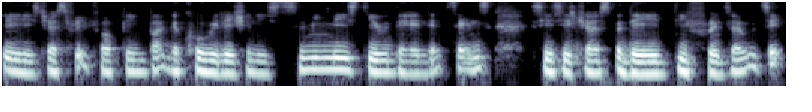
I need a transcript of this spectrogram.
is just flip-flopping, but the correlation is seemingly still there in that sense, since it's just a day difference, I would say.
